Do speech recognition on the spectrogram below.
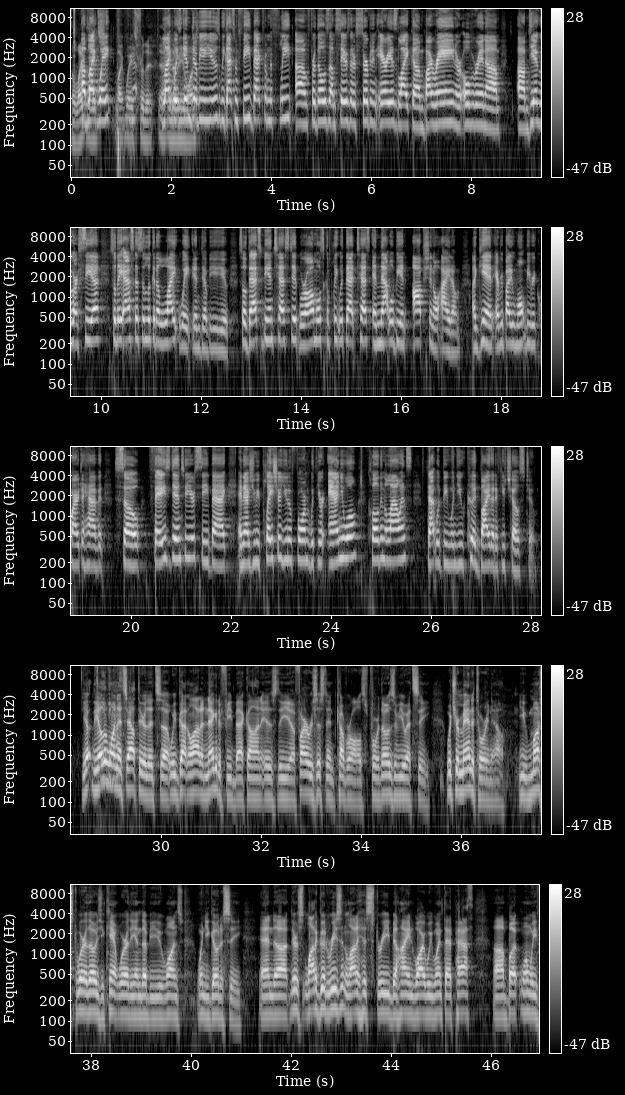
The uh, lightweight. Lightweights Yep. for the Lightweights, MW ones. NWUs. We got some feedback from the fleet um, for those um, sailors that are serving in areas like um, Bahrain or over in um, um, Diego Garcia. So they asked us to look at a lightweight NWU. So that's being tested. We're almost complete with that test, and that will be an optional item. Again, everybody won't be required to have it. So phased into your sea bag, and as you replace your uniform with your annual clothing allowance, that would be when you could buy that if you chose to. The, the other one that's out there that's uh, we've gotten a lot of negative feedback on is the uh, fire-resistant coveralls for those of you at sea, which are mandatory now. You must wear those. You can't wear the NWU ones when you go to sea. And uh, there's a lot of good reason, a lot of history behind why we went that path. Uh, but when we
